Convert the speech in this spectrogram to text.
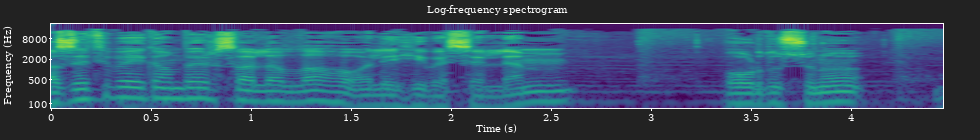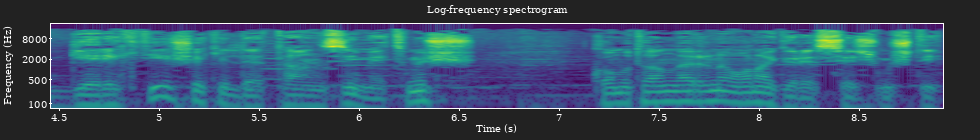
Hz. Peygamber sallallahu aleyhi ve sellem ordusunu gerektiği şekilde tanzim etmiş, komutanlarını ona göre seçmişti.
